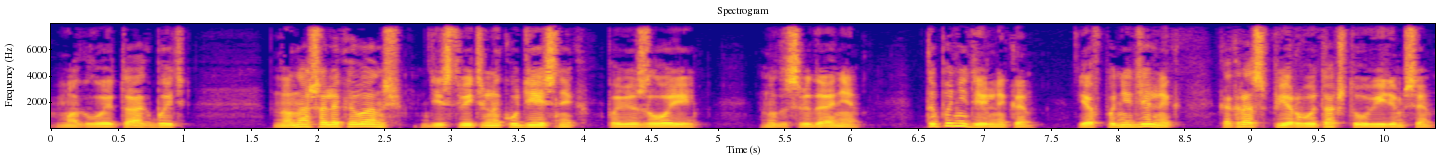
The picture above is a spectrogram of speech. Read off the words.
Могло и так быть. Но наш Олег Иванович действительно кудесник, повезло ей. Ну, до свидания. До понедельника. Я в понедельник как раз первую, так что увидимся.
